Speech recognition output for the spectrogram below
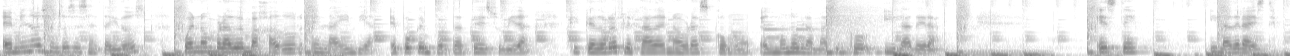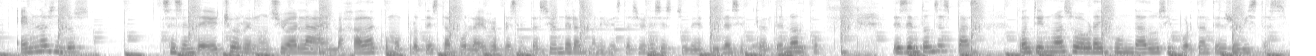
En 1962 fue nombrado embajador en la India, época importante de su vida que quedó reflejada en obras como El monogramático y Ladera Este y Ladera Este. En 1968 renunció a la embajada como protesta por la representación de las manifestaciones estudiantiles en Tlatelolco. Desde entonces Paz continúa su obra y funda dos importantes revistas.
